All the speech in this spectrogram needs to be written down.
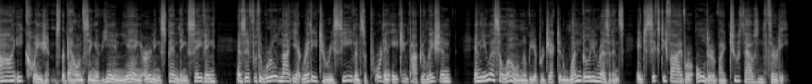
Ah, equations, the balancing of yin, yang, earning, spending, saving, as if with a world not yet ready to receive and support an aging population, in the U.S. alone, there'll be a projected 1 billion residents aged 65 or older by 2030,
